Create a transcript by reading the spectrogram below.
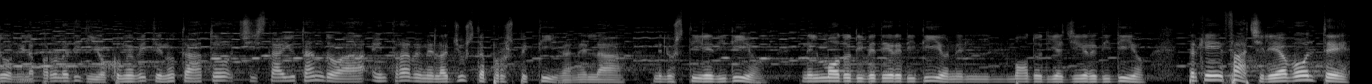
giorni la parola di Dio, come avete notato, ci sta aiutando a entrare nella giusta prospettiva, nella, nello stile di Dio, nel modo di vedere di Dio, nel modo di agire di Dio. Perché è facile a volte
